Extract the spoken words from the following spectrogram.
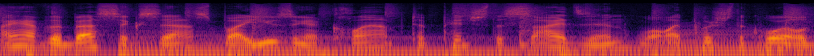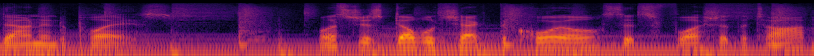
I have the best success by using a clamp to pinch the sides in while I push the coil down into place. Let's just double check the coil sits flush at the top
